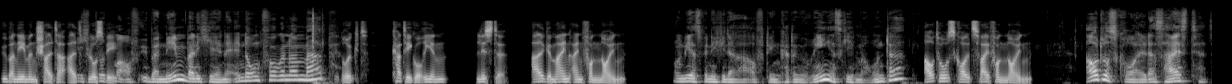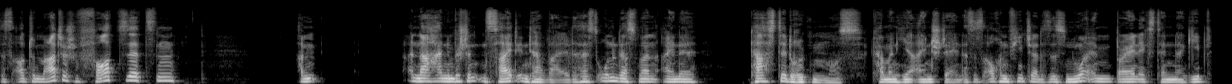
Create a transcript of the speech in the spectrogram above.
Übernehmen Schalter Alt Ich plus B. mal auf Übernehmen, weil ich hier eine Änderung vorgenommen habe. Rückt. Kategorien. Liste. Allgemein ein von neun. Und jetzt bin ich wieder auf den Kategorien. Jetzt gehe ich mal runter. Autoscroll 2 von 9. Autoscroll, das heißt das automatische Fortsetzen am, nach einem bestimmten Zeitintervall. Das heißt, ohne dass man eine Taste drücken muss, kann man hier einstellen. Das ist auch ein Feature, das es nur im Braille Extender gibt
